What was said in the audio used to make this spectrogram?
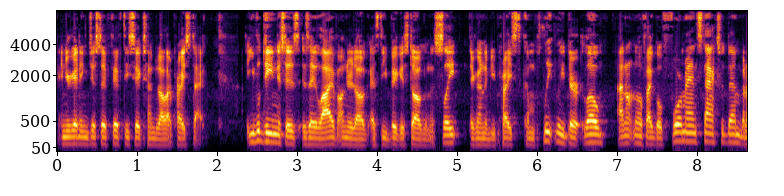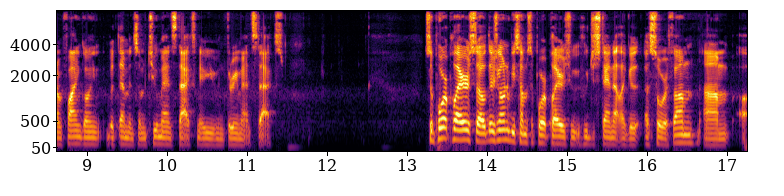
and you're getting just a $5,600 price tag. Evil Geniuses is a live underdog as the biggest dog in the slate. They're going to be priced completely dirt low. I don't know if I go four man stacks with them, but I'm fine going with them in some two man stacks, maybe even three man stacks. Support players, so there's going to be some support players who, who just stand out like a, a sore thumb, um, uh,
